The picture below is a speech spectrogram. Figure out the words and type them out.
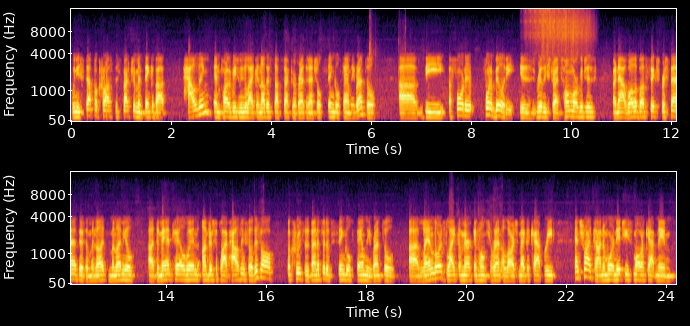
when you step across the spectrum and think about housing, and part of the reason we like another subsector of residential single family rental, uh, the afford- affordability is really stretched. Home mortgages are now well above 6%. There's a millennial uh, demand tailwind, undersupply of housing. So this all accrues to the benefit of single family rental uh, landlords like American Homes 4 Rent, a large mega cap REIT, and Tricon, a more niche, smaller cap name.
